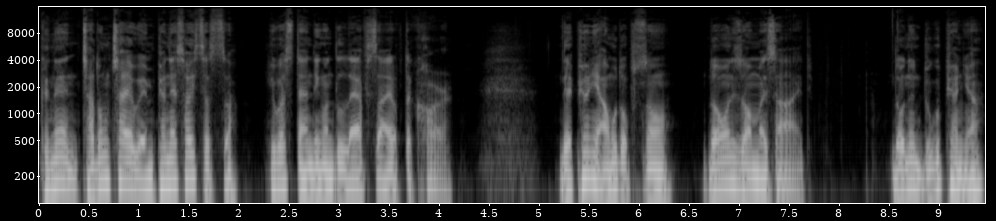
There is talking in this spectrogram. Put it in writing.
그는 자동차의 왼편에 서 있었어. He was standing on the left side of the car. 내 편이 아무도 없어. No one is on my side. 너는 누구 편이야?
